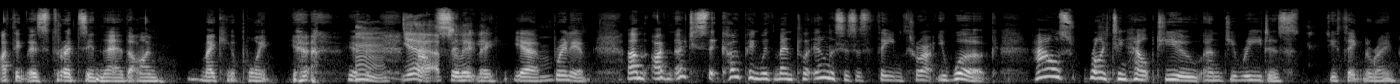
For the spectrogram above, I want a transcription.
I think there's threads in there that I'm making a point. Yeah. Yeah, mm, yeah absolutely. absolutely. Yeah, mm. brilliant. Um, I've noticed that coping with mental illnesses is a theme throughout your work. How's writing helped you and your readers, do you think, Lorraine?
